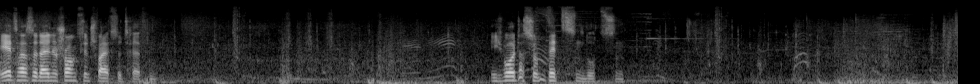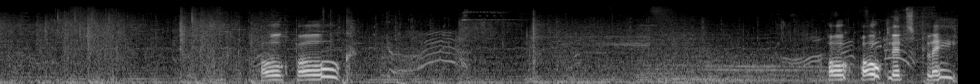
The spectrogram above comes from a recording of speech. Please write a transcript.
Jetzt hast du deine Chance, den Schweif zu treffen. Ich wollte das zum Wetzen nutzen. Poke, poke. Poke, poke, let's play.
